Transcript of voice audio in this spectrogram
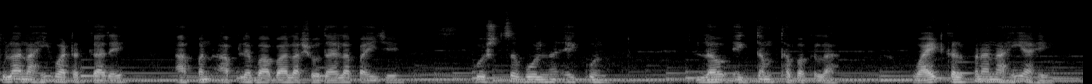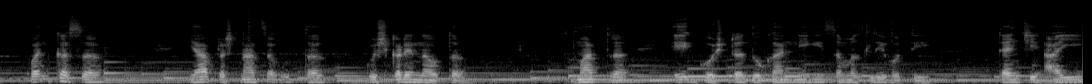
तुला नाही वाटत का रे? आपण आपल्या बाबाला शोधायला पाहिजे. कुशचं बोलणं ऐकून लव एकदम थबकला. वाईट कल्पना नाही आहे. पण कसं? या प्रश्नाचं उत्तर कुशकडे नव्हतं. मात्र एक गोष्ट दोघांनीही समजली होती. त्यांची आई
